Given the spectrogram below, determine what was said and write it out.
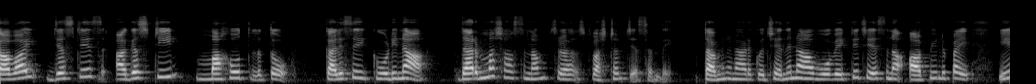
Gavai justice Augustine మహోత్లతో కలిసి కూడిన ధర్మశాసనం స్పష్టం చేసింది. తమిళనాడుకు చెందిన ఓ వ్యక్తి చేసిన అప్పీలుపై ఈ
